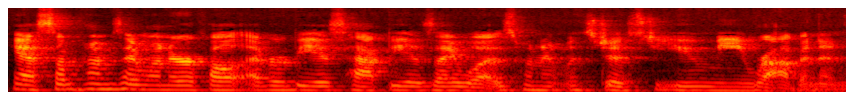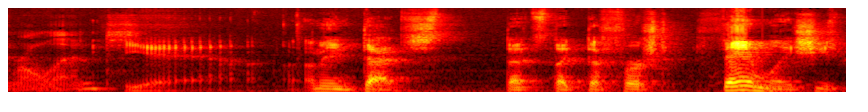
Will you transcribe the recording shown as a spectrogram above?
Yeah, sometimes I wonder if I'll ever be as happy as I was when it was just you, me, Robin, and Roland. Yeah, I mean that's that's like the first family she's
